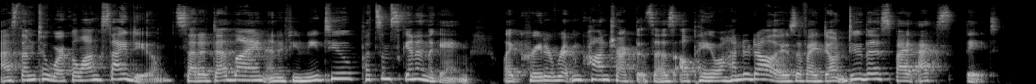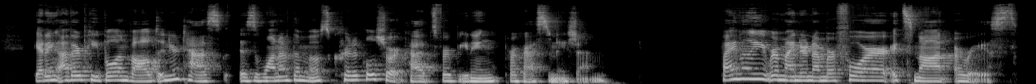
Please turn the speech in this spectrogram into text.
Ask them to work alongside you. Set a deadline, and if you need to, put some skin in the game. Like create a written contract that says, I'll pay you $100 if I don't do this by X date. Getting other people involved in your task is one of the most critical shortcuts for beating procrastination. Finally, reminder number four it's not a race.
